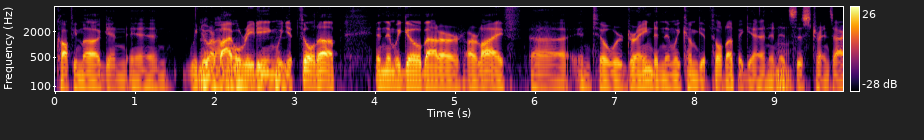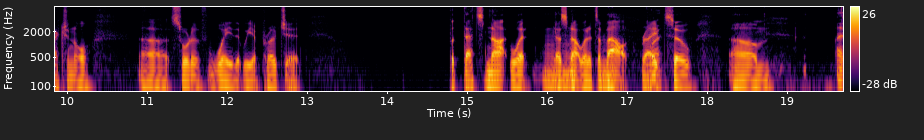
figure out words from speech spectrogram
coffee mug and, and we do The our Bible. Bible reading, we mm-hmm. get filled up, and then we go about our, our life uh, until we're drained, and then we come get filled up again. And it's mm. this transactional uh, sort of way that we approach it. But that's not what that's mm-hmm. not what it's mm-hmm. about, right? Right. So um, I,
